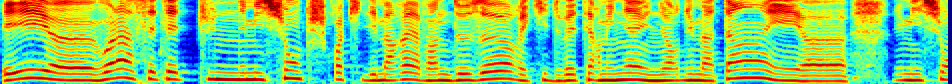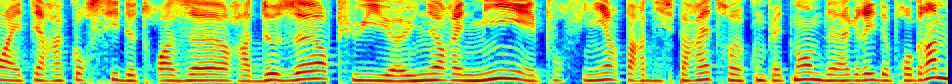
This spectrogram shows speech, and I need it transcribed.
et voilà c'était une émission que je crois qui démarrait à 22 heures et qui devait terminer à 1 heure du matin. Et euh, l'émission a été raccourcie de 3 heures à 2 heures puis euh, une heure et demie et pour finir par disparaître complètement de la grille de programme.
